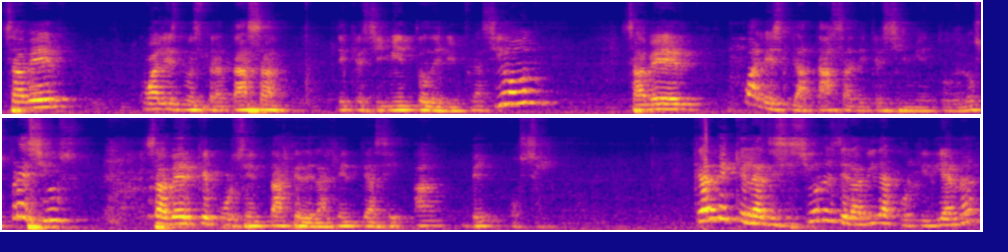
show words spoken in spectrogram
Saber cuál es nuestra tasa de crecimiento de la inflación, saber cuál es la tasa de crecimiento de los precios, saber qué porcentaje de la gente hace A, B o C. Créanme que las decisiones de la vida cotidiana,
